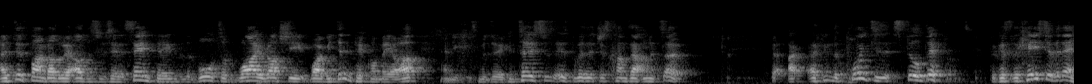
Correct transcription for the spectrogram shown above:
I did find, by the way, others who say the same thing, that the thought of why Rashi, why we didn't pick on meho'ah, and you- it's Meduik and Tosfos, is because it just comes out on its own. But I, I think the point is it's still different. Because the case over there,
